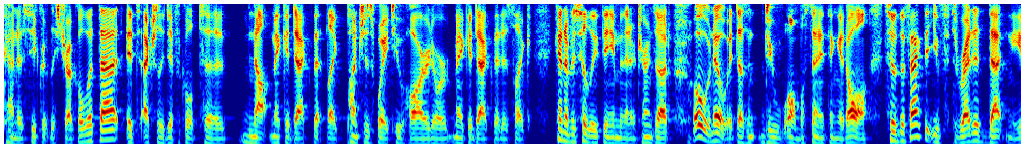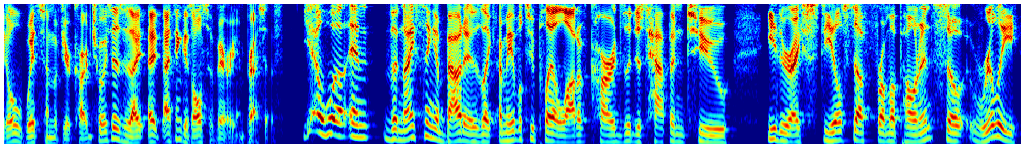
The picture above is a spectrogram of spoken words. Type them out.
kind of secretly struggle with that. It's actually difficult to not make a deck that like punches way too hard or make a deck that is like kind of a silly theme and then it turns out, oh no, it doesn't do almost anything at all. So the fact that you've threaded that needle with some of your card choices, is, I, I think is also very impressive. Yeah, well, and the nice thing about it is like I'm able to play a lot of cards that just happen to either I steal stuff from opponents. So really,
